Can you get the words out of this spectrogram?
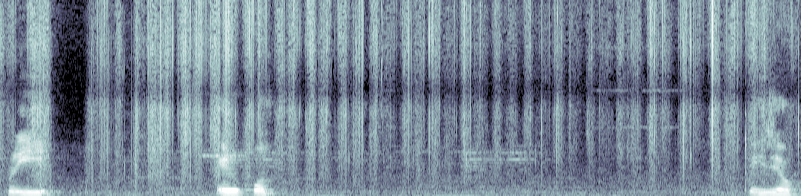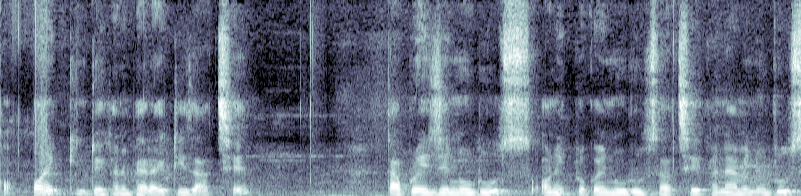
ফ্রি এরকম। তো এই যে অনেক কিন্তু এখানে ভ্যারাইটিস আছে। তারপরে এই যে নুডলস অনেক প্রকার নুডলস আছে এখানে। আমি নুডলস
